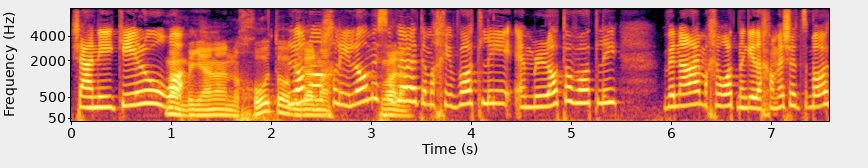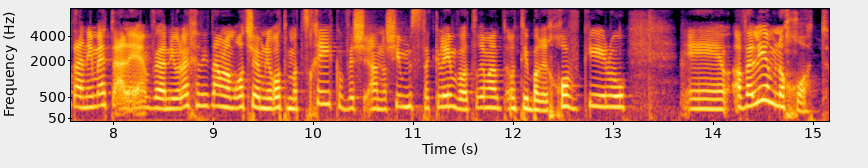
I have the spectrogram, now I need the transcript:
שאני כאילו... מה, בגלל הנוחות או לא בגלל? לא נוח לי, לא מסוגלת, הן מכאיבות לי, הן לא טובות לי. ונעליים אחרות, נגיד החמש אצבעות, אני מתה עליהן, ואני הולכת איתן למרות שהן נראות מצחיק, ואנשים מסתכלים ועוצרים אותי ברחוב, כאילו. אה, אבל לי הן נוחות.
